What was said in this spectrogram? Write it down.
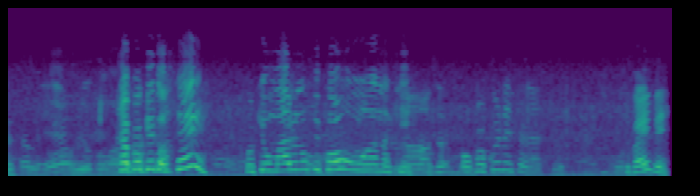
Eu lembro. Sabe por que eu sei? Porque o Mário não ficou um ano aqui. Ou procura na internet. Você vai ver.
